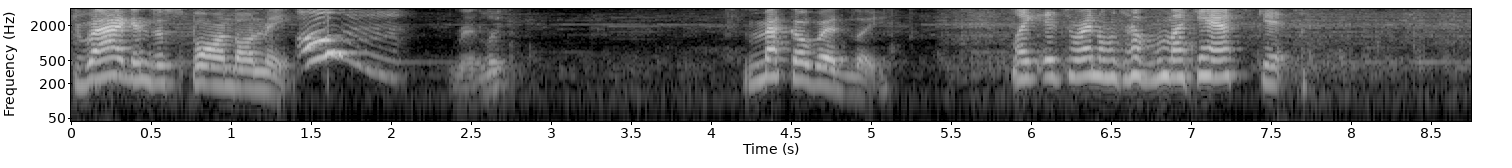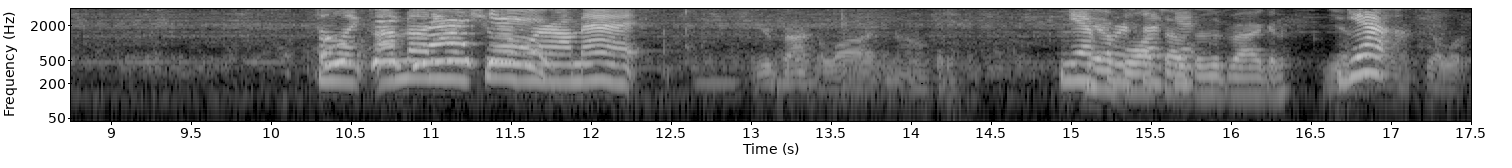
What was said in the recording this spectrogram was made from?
dragon just spawned on me. Oh, Ridley? Mecha Ridley. Like it's right on top of my casket. So Oh, like I'm not even sure where I'm at. You're back alive now. Yeah, for a watch out, second. there's a dragon. Yeah. Yeah. I'm gonna kill it.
